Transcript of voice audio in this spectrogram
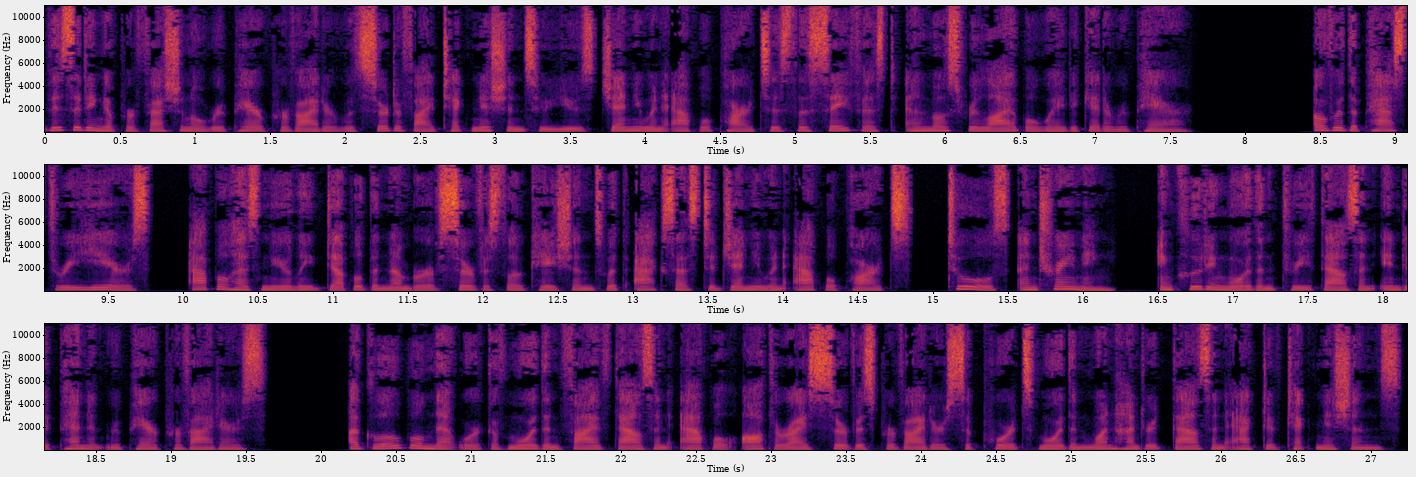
visiting a professional repair provider with certified technicians who use genuine Apple parts is the safest and most reliable way to get a repair. Over the past three years, Apple has nearly doubled the number of service locations with access to genuine Apple parts, tools, and training, including more than 3,000 independent repair providers. A global network of more than 5,000 Apple authorized service providers supports more than 100,000 active technicians.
